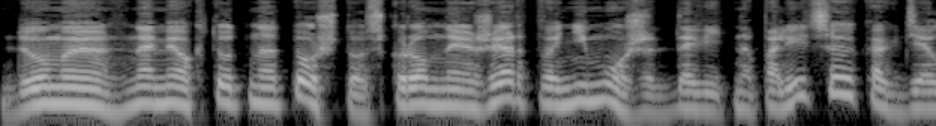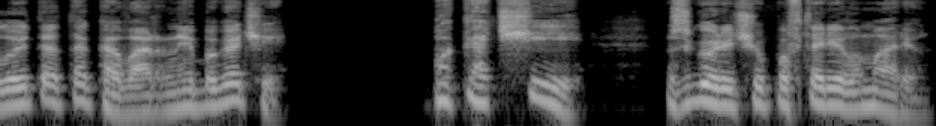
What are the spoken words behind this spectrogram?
Думаю, намек тут на то, что скромная жертва не может давить на полицию, как делают это коварные богачи. «Богачи!» — с горечью повторила Марион.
